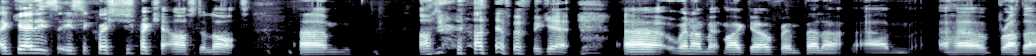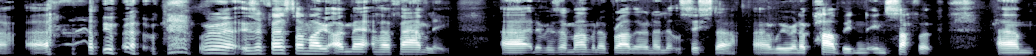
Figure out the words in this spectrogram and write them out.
Again, it's it's a question I get asked a lot. Um, I'll, I'll, never forget uh, when I met my girlfriend Bella. Um, her brother. Uh, we were, we were, it was the first time I, I met her family. Uh, and it was her mum and her brother and her little sister. Uh, we were in a pub in in Suffolk, um,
